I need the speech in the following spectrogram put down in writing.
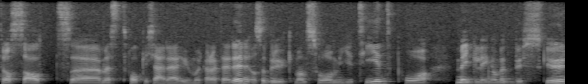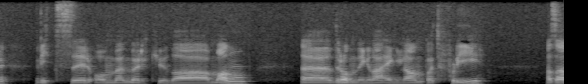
tross alt eh, mest folkekjære humorkarakterer, og så bruker man så mye tid på megling om et busskur, vitser om en mørkhuda mann, eh, dronningen av England på et fly. Altså,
